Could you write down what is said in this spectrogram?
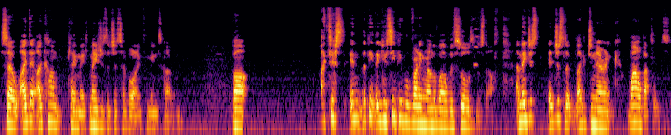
So I don't, I can't play mage. Mages are just so boring for me in Skyrim. But I just in the pe- you see people running around the world with swords and stuff, and they just it just looked like generic WoW battles.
